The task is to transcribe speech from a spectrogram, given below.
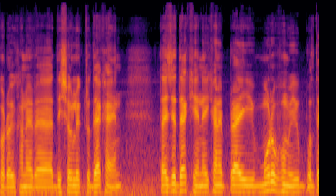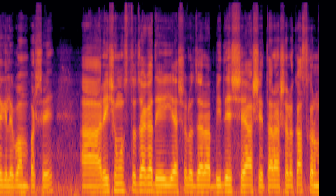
করে, ওইখানের দৃশ্যগুলো একটু দেখায়েন। তাই যে দেখেন, এখানে প্রায় মরুভূমি বলতে গেলে বাম পাশে। আর এই সমস্ত জায়গা দিয়েই আসলে যারা বিদেশে আসে, তারা আসলে কাজকর্ম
